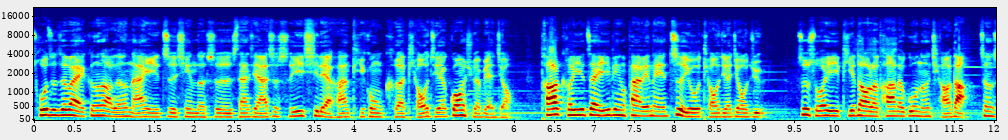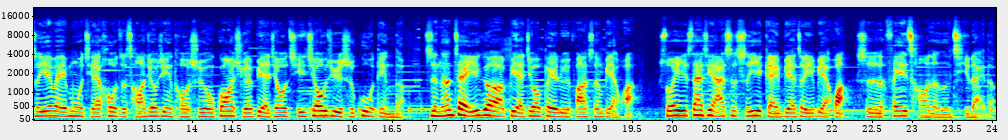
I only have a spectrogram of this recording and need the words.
除此之外，更让人难以置信的是，三星 S 十一系列还提供可调节光学变焦，它可以在一定范围内自由调节焦距。之所以提到了它的功能强大，正是因为目前后置长焦镜头使用光学变焦，其焦距是固定的，只能在一个变焦倍率发生变化。所以，三星 S 十一改变这一变化是非常让人期待的。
